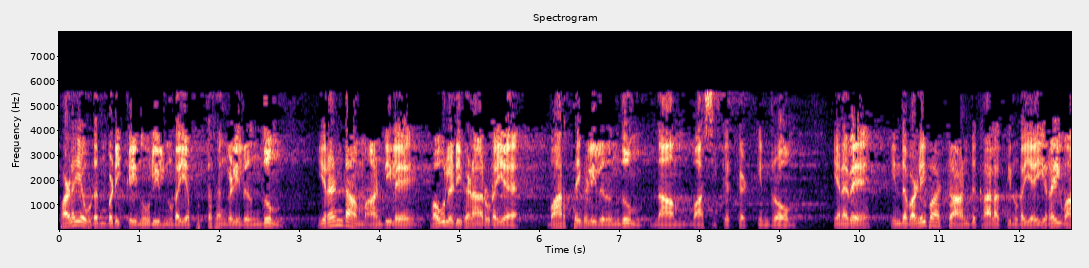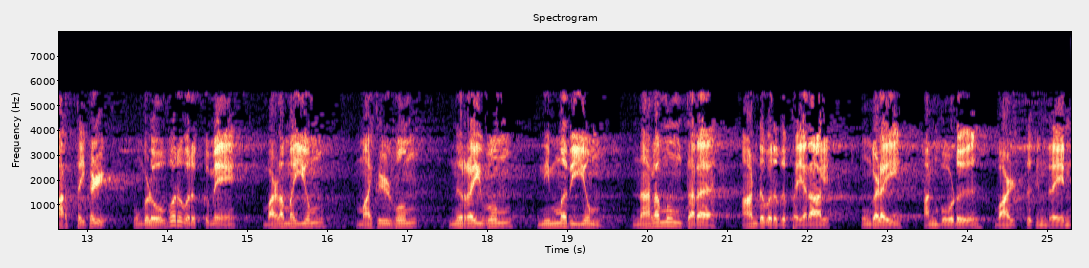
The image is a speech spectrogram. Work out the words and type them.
பழைய உடன்படிக்கை நூலினுடைய புத்தகங்களிலிருந்தும் இரண்டாம் ஆண்டிலே பவுலடிகளாருடைய வார்த்தைகளிலிருந்தும் நாம் வாசிக்க கேட்கின்றோம். எனவே இந்த வழிபாட்டு ஆண்டு காலத்தினுடைய இறை வார்த்தைகள் உங்கள் ஒவ்வொருவருக்குமே வளமையும் மகிழ்வும் நிறைவும் நிம்மதியும் நலமும் தர ஆண்டவரது பெயரால் உங்களை அன்போடு வாழ்த்துகின்றேன்.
